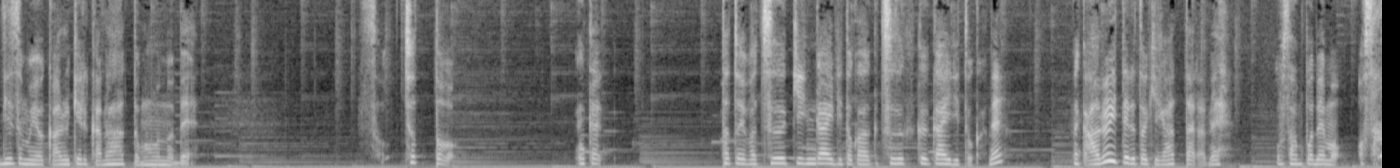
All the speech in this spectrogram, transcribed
リズムよく歩けるかなと思うのでそうちょっとなんか例えば通勤帰りとか通学帰りとかねなんか歩いてる時があったらねお散歩でもお散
